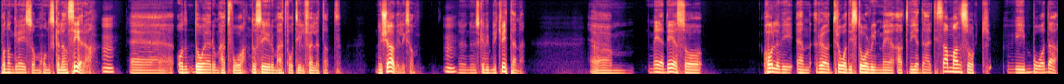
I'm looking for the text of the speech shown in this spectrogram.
på någon grej som hon ska lansera. Mm. Eh, och då är de här två, då ser ju de här två tillfället att nu kör vi liksom. Mm. Nu, nu ska vi bli kvitt henne. Ehm, med det så håller vi en röd tråd i storyn med att vi är där tillsammans och vi båda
